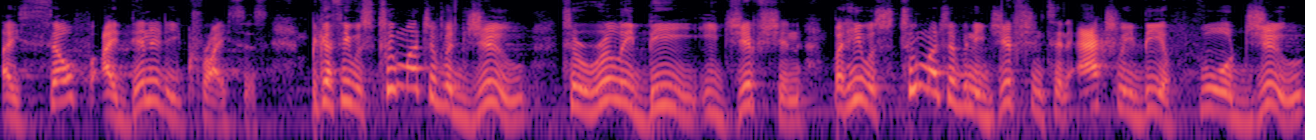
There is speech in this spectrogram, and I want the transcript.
a self identity crisis because he was too much of a Jew to really be Egyptian, but he was too much of an Egyptian to actually be a full Jew.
